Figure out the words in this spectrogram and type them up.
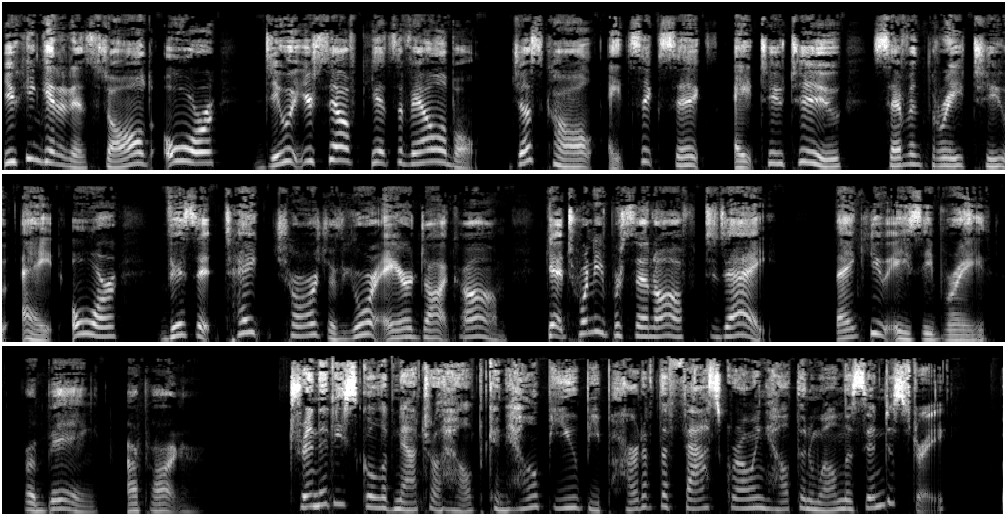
You can get it installed or do it yourself kits available. Just call 866-822-7328 or visit takechargeofyourair.com. Get 20% off today. Thank you, EZ Breathe, for being our partner. Trinity School of Natural Health can help you be part of the fast growing health and wellness industry.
